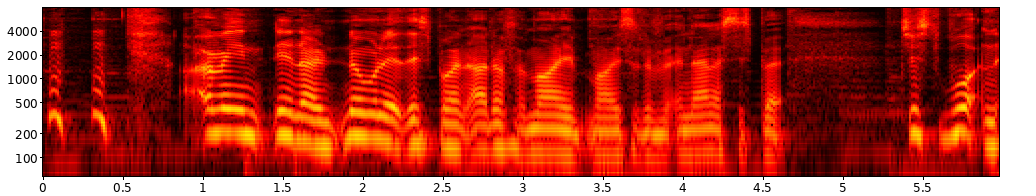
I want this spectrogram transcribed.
I mean, you know, normally at this point I'd offer my, my sort of analysis, but just what on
